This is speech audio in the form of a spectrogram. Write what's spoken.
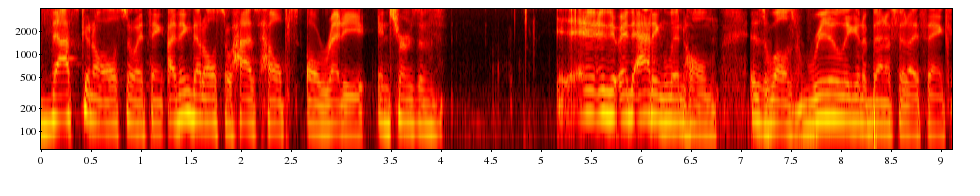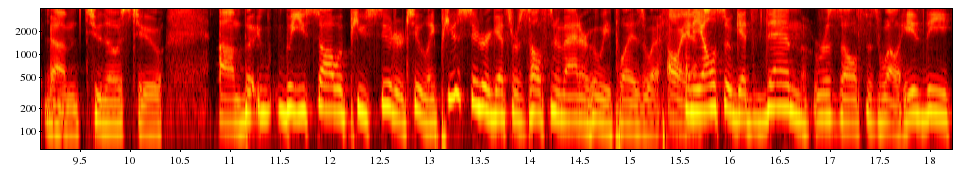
That's going to also, I think, I think that also has helped already in terms of and, and adding Lindholm as well is really going to benefit, I think, Mm-hmm. um, to those two. Um, but but you saw with Pius Suter too. Like Pius Suter gets results no matter who he plays with, Oh, and he also gets them results as well. He's the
